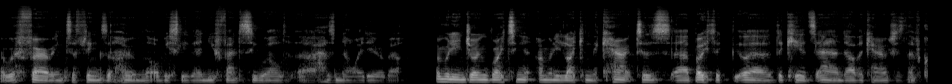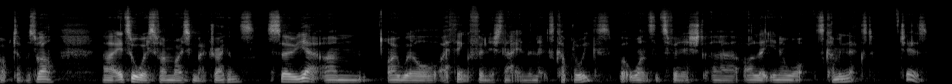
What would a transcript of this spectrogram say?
are, referring to things at home that obviously their new fantasy world uh, has no idea about. I'm really enjoying writing it. I'm really liking the characters, uh, both the, uh, the kids and other characters that have cropped up as well. Uh, it's always fun writing about dragons. So yeah, um, I will I think finish that in the next couple of weeks. But once it's finished, uh, I'll let you know what's coming next. Cheers.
